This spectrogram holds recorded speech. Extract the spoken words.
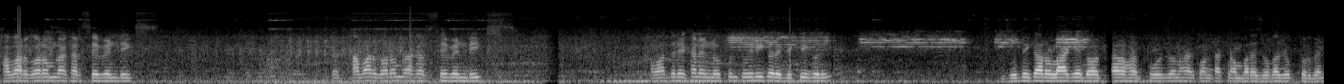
খাবার গরম রাখার সেভেন ডিক্স খাবার গরম রাখার সেভেন ডিক্স আমাদের এখানে নতুন তৈরি করে বিক্রি করি। যদি কারও লাগে, দরকার হয়, প্রয়োজন হয় কন্ট্যাক্ট নাম্বারে যোগাযোগ করবেন।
